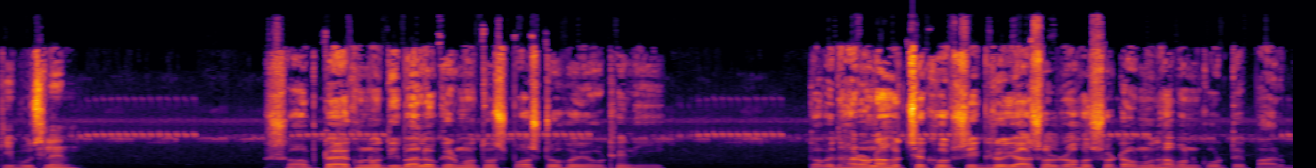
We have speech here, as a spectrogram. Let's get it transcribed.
কি বুঝলেন? সবটা এখনও দিবালোকের মতো স্পষ্ট হয়ে ওঠেনি। তবে ধারণা হচ্ছে খুব শীঘ্রই আসল রহস্যটা অনুধাবন করতে পারব।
